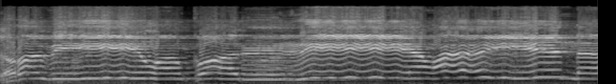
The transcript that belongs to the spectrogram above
واشربي وقري عينا.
